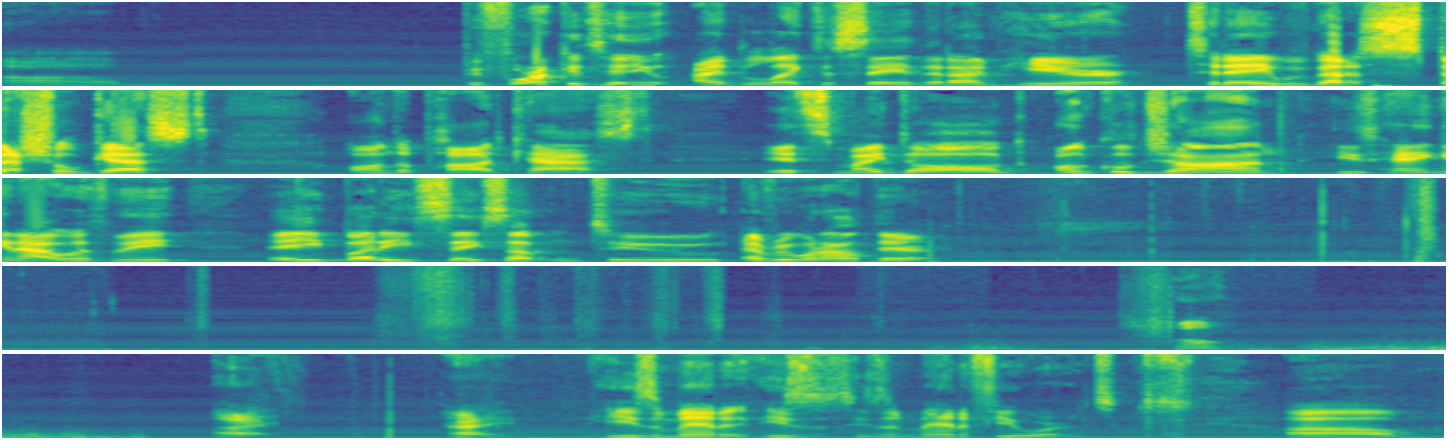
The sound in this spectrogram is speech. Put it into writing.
Um, before I continue, I'd like to say that I'm here today. We've got a special guest on the podcast. It's my dog, Uncle John. He's hanging out with me. Hey, buddy, say something to everyone out there. No. All right, all right. He's a man. Of, he's he's a man of few words. Um,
